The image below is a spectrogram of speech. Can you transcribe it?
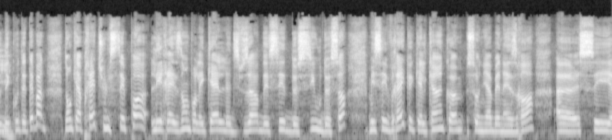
d'écoute étaient bonnes. Donc après, tu le sais pas les raisons pour lesquelles le diffuseur décide de ci ou de ça. Mais c'est vrai que quelqu'un comme Sonia Benezra, c'est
